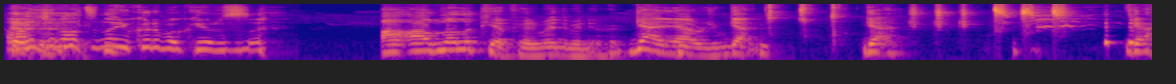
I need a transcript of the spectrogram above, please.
ağacın altından yukarı bakıyoruz. a- ablalık yapıyorum. Hadi beni yapıyorum. Gel yavrucuğum gel. Gel. Gel.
